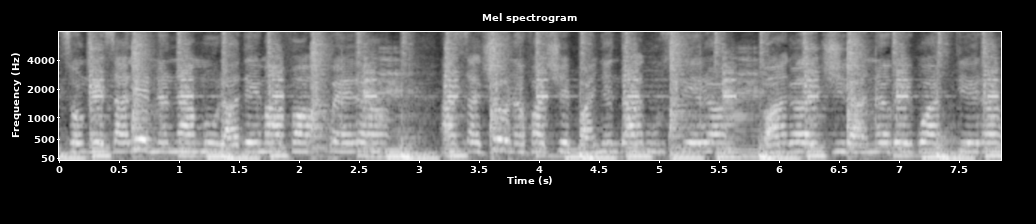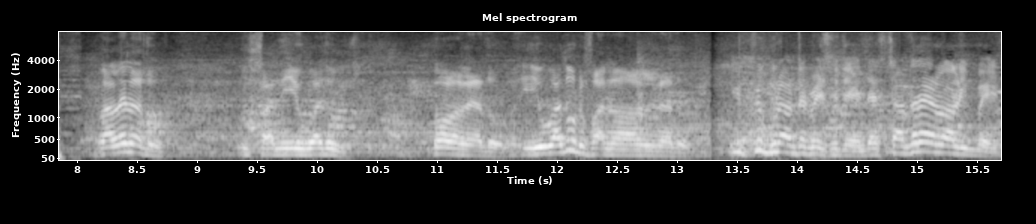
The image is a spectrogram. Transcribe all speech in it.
Son che Salerno innamorate ma fa pena A stagione faccio il bagno in da costiera Paga il girano per quartiere L'allenatore, fanno i giocatori, non l'allenatore, i giocatori fanno l'allenatore. Il più grande presidente è stato Nella Liberta,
